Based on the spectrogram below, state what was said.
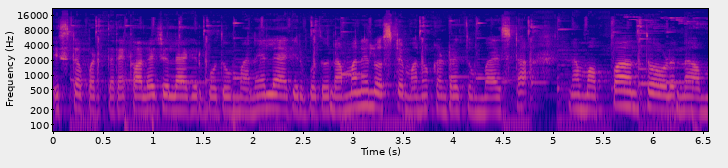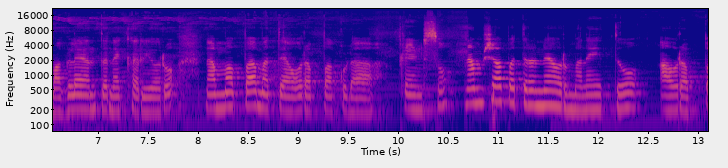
ಇಷ್ಟಪಡ್ತಾರೆ. ಕಾಲೇಜಲ್ಲೇ ಆಗಿರ್ಬೋದು, ಮನೆಯಲ್ಲೇ ಆಗಿರ್ಬೋದು ನಮ್ಮ ಮನೇಲೂ ಅಷ್ಟೇ ಮನು ಕಂಡ್ರೆ ತುಂಬ ಇಷ್ಟ. ನಮ್ಮಪ್ಪ ಅಂತೂ ಅವಳನ್ನು ಮಗಳೇ ಅಂತಲೇ ಕರೆಯೋರು. ನಮ್ಮಪ್ಪ ಮತ್ತು ಅವರಪ್ಪ ಕೂಡ ಫ್ರೆಂಡ್ಸು ನಮ್ಮ ಶಾಪ್ ಹತ್ರನೇ ಅವ್ರ ಮನೆ ಇತ್ತು. ಅವರಪ್ಪ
